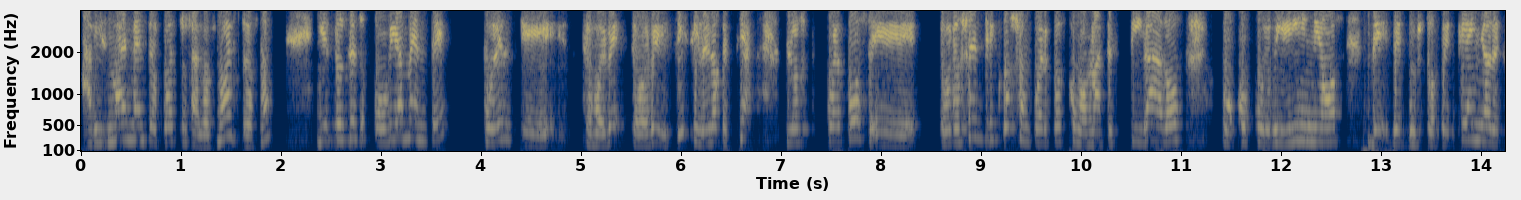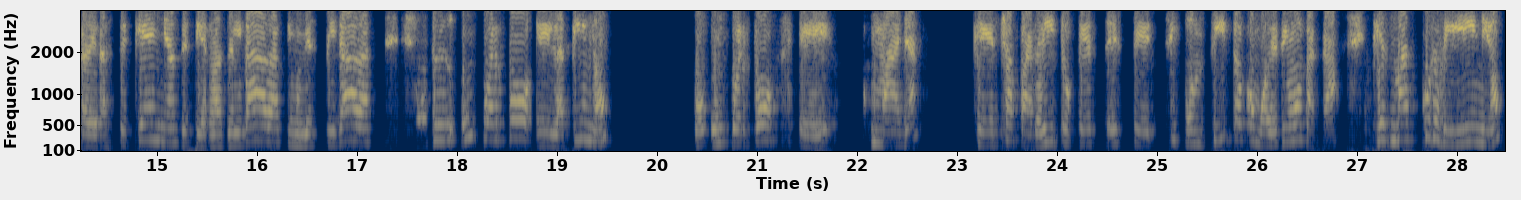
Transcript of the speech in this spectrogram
abismalmente opuestos a los nuestros, ¿no? Y entonces, obviamente, pues eh, se vuelve se vuelve difícil, es lo que decía. Los cuerpos eh, eurocéntricos son cuerpos como más estirados, poco curvilíneos, de, de busto pequeño, de caderas pequeñas, de piernas delgadas y muy estiradas. Entonces, un cuerpo eh, latino o un cuerpo eh, maya que es chaparrito, que es este chiponcito, como decimos acá, que es más curvilíneo,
